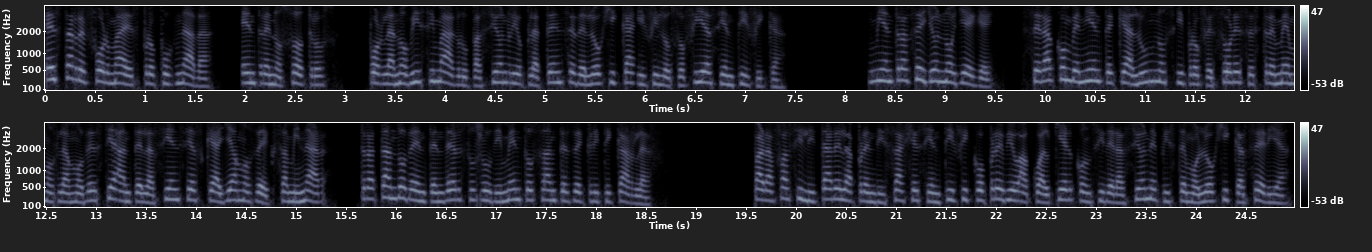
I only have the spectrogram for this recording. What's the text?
Esta reforma es propugnada, entre nosotros, por la novísima agrupación rioplatense de lógica y filosofía científica. Mientras ello no llegue, será conveniente que alumnos y profesores extrememos la modestia ante las ciencias que hayamos de examinar, tratando de entender sus rudimentos antes de criticarlas. Para facilitar el aprendizaje científico previo a cualquier consideración epistemológica seria,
